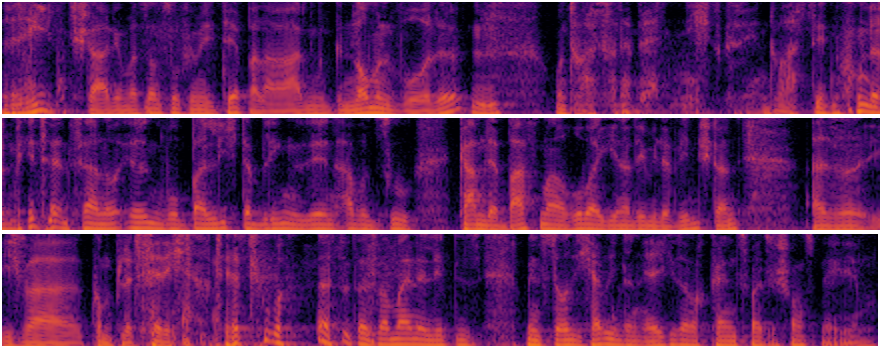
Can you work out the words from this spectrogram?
Riesenstadion, was sonst nur für Militärparaden genommen wurde. Und du hast von der Band nichts gesehen. Du hast in 100 Meter Entfernung irgendwo paar Lichter blinken sehen. Ab und zu kam der Bass mal rüber, je nachdem wie der Wind stand. Also ich war komplett fertig nach der Tour. Also das war mein Erlebnis mit den Stones. Ich habe ihnen dann ehrlich gesagt auch keine zweite Chance mehr gegeben.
